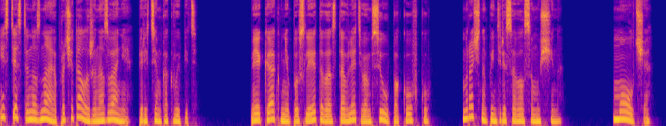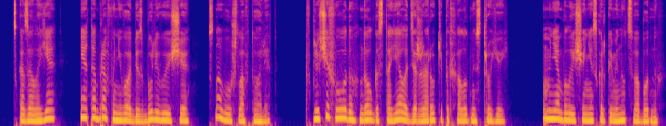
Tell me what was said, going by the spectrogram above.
«Естественно, знаю, прочитала же название перед тем, как выпить». «И как мне после этого оставлять вам всю упаковку?» — мрачно поинтересовался мужчина. «Молча», — сказала я, и, отобрав у него обезболивающее, снова ушла в туалет. Включив воду, долго стояла, держа руки под холодной струей. У меня было еще несколько минут свободных.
